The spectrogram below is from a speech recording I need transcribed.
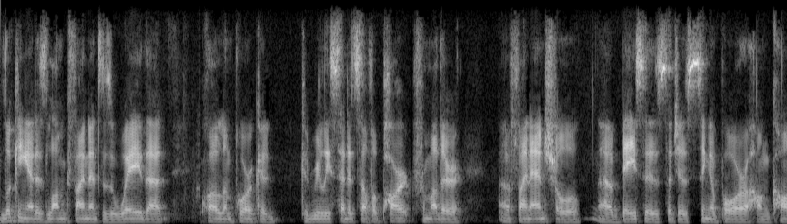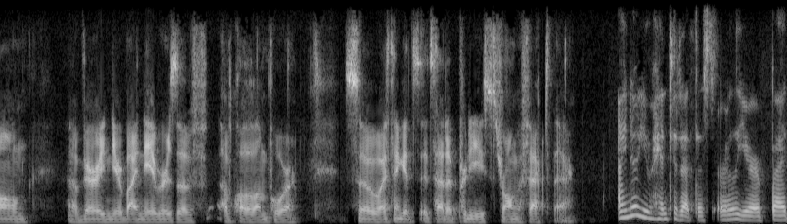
looking at Islamic finance as a way that Kuala Lumpur could could really set itself apart from other uh, financial uh, bases such as Singapore, or Hong Kong, uh, very nearby neighbors of of Kuala Lumpur. So I think it's it's had a pretty strong effect there. I know you hinted at this earlier, but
